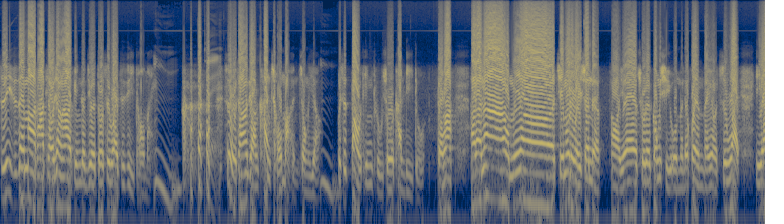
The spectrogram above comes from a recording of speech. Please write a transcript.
资一直在骂他，调降他的平等，就都是外资自己偷买。嗯，对，所以我常常讲，看筹码很重要，嗯，不是道听途说看利多。懂吗？好了，那我们要节目的尾声的哦，也要除了恭喜我们的会员朋友之外，也要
